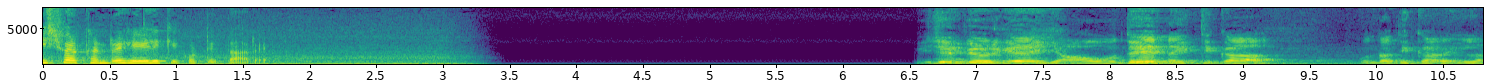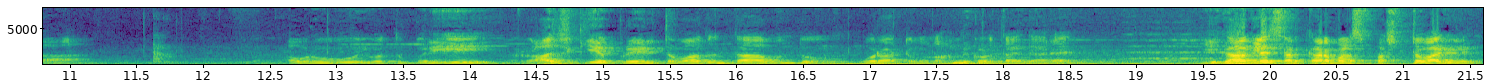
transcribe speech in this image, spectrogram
ಈಶ್ವರ್ ಖಂಡ್ರೆ ಹೇಳಿಕೆ ಕೊಟ್ಟಿದ್ದಾರೆ. ಬಿಜೆಪಿಯವರಿಗೆ ಯಾವುದೇ ನೈತಿಕ ಒಂದು ಅಧಿಕಾರ ಇಲ್ಲ. ಅವರು ಇವತ್ತು ಬರೀ ರಾಜಕೀಯ ಪ್ರೇರಿತವಾದಂಥ ಒಂದು ಹೋರಾಟವನ್ನು ಹಮ್ಮಿಕೊಳ್ತಾ ಇದ್ದಾರೆ. ಈಗಾಗಲೇ ಸರ್ಕಾರ ಬಹಳ ಸ್ಪಷ್ಟವಾಗಿ ಹೇಳಿದೆ.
